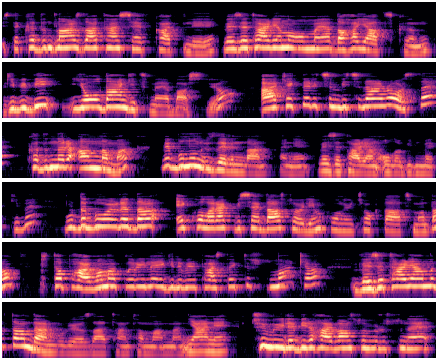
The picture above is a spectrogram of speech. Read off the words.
işte kadınlar zaten şefkatli, vejeteryan olmaya daha yatkın gibi bir yoldan gitmeye başlıyor. Erkekler için biçilen rol ise kadınları anlamak, ve bunun üzerinden hani vejeteryan olabilmek gibi. Burada bu arada ek olarak bir şey daha söyleyeyim konuyu çok dağıtmadan. Kitap hayvan hakları ile ilgili bir perspektif sunarken vejeteryanlıktan dem vuruyor zaten tamamen. Yani tümüyle bir hayvan sömürüsüne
